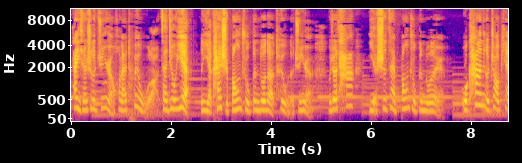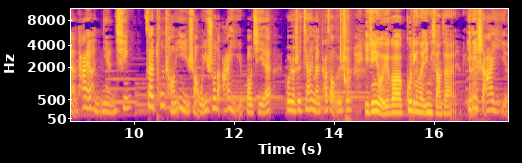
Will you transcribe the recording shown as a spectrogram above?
他以前是个军人，后来退伍了，在就业，也开始帮助更多的退伍的军人。我觉得他也是在帮助更多的人。我看了那个照片，他也很年轻。在通常意义上，我一说到阿姨、保洁，或者是家里面打扫卫生，已经有一个固定的印象在，一定是阿姨，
